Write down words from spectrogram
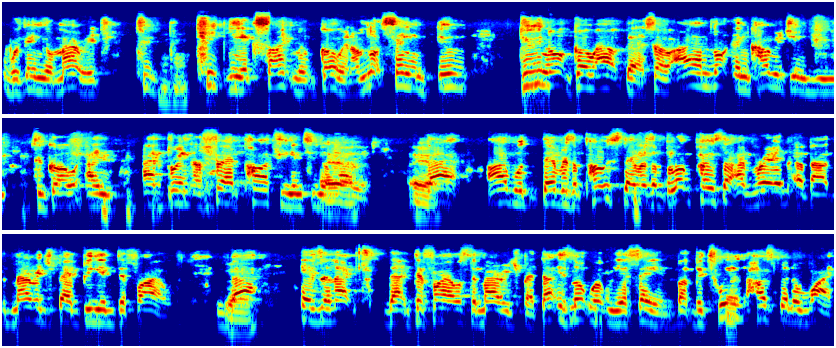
within your marriage to Mhm. keep the excitement going i'm not saying do do not go out there so i am not encouraging you to go and and bring a third party into your Yeah. marriage Yeah. that I would. There is a post. There is a blog post that I've written about the marriage bed being defiled. Yeah. That is an act that defiles the marriage bed. That is not what we are saying. But between husband and wife,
